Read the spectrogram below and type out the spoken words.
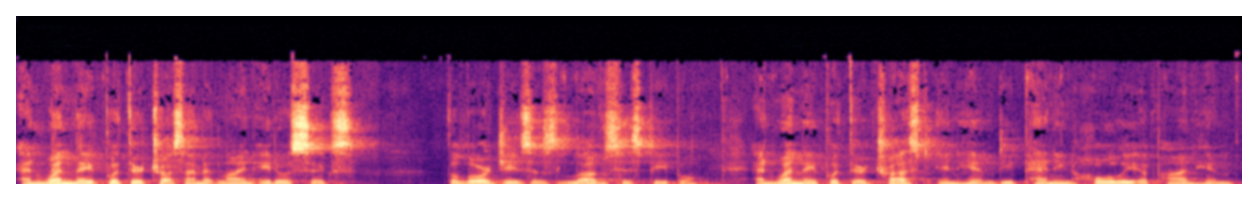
and when they put their trust, I'm at line 806. The Lord Jesus loves his people, and when they put their trust in him, depending wholly upon him,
